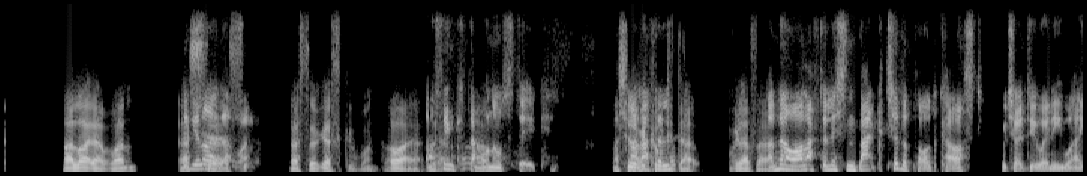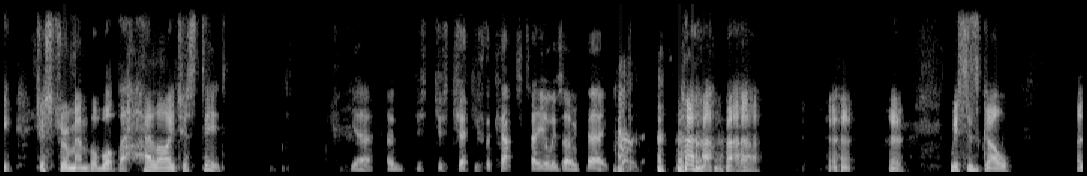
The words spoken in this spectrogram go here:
I like that one. Did That's, you uh, like that that's, one? that's a that's a good one. All right. I yeah. think that Uh, one will stick. I should have I'll have recorded li- that. We'll have that. I know I'll have to listen back to the podcast, which I do anyway, just to remember what the hell I just did. Yeah, and just just check if the cat's tail is okay. Mrs. Gull uh,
